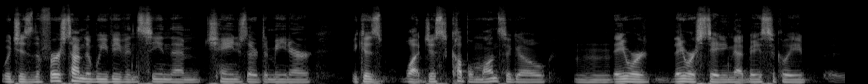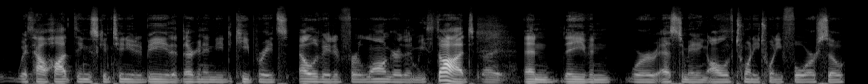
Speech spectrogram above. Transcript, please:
which is the first time that we've even seen them change their demeanor. Because what just a couple months ago, they were they were stating that basically with how hot things continue to be that they're going to need to keep rates elevated for longer than we thought Right. and they even were estimating all of 2024 so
